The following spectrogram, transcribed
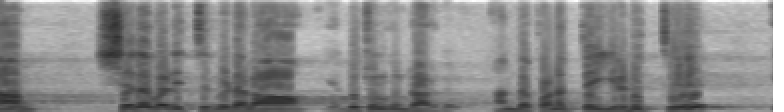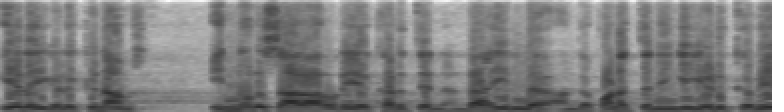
நாம் செலவழித்து விடலாம் என்று சொல்கின்றார்கள். அந்த பணத்தை எடுத்து ஏழைகளுக்கு நாம் இன்னொரு சாராருடைய கருத்து என்னென்னா இல்லை அந்த பணத்தை நீங்கள் எடுக்கவே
